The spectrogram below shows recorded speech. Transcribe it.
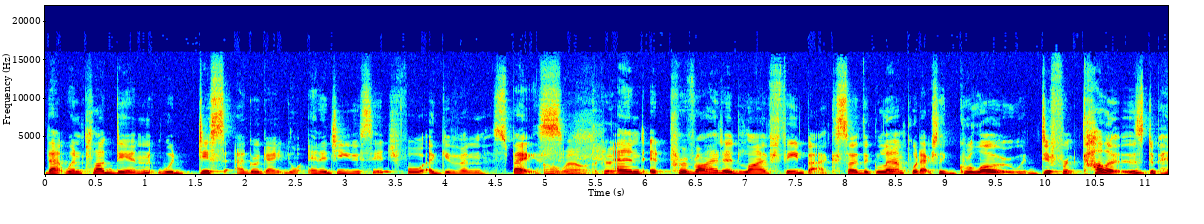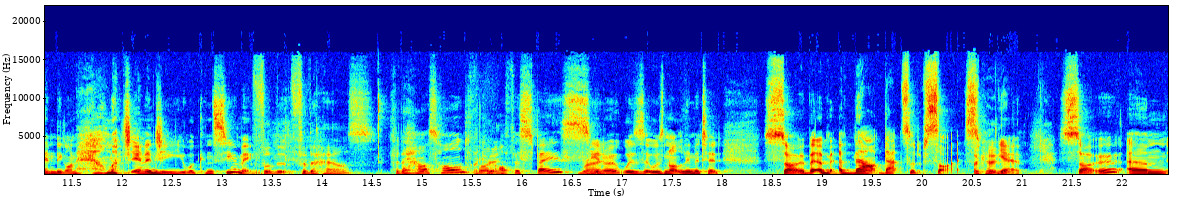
that, when plugged in, would disaggregate your energy usage for a given space. Oh, wow, okay. And it provided live feedback, so the lamp would actually glow different colors depending on how much energy you were consuming For the for the house? For the household, for Okay. an office space. You know, it was it was not limited. So, but about that sort of size. Okay. Yeah. So, um,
